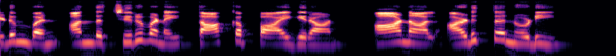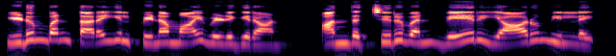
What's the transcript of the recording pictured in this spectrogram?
இடும்பன் அந்த சிறுவனை தாக்கப் பாய்கிறான். ஆனால் அடுத்த நொடி இடும்பன் தரையில் பிணமாய் விழுகிறான். அந்தச் சிறுவன் வேறு யாரும் இல்லை.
